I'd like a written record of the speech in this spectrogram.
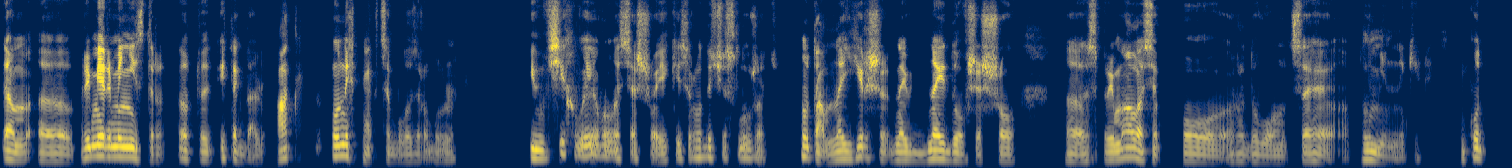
Там е, прем'єр-міністр, тобто і так далі. А у них так це було зроблено. І у всіх виявилося, що якісь родичі служать. Ну там найгірше, най, найдовше, що е, сприймалося по родовому, це племінники. Так от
